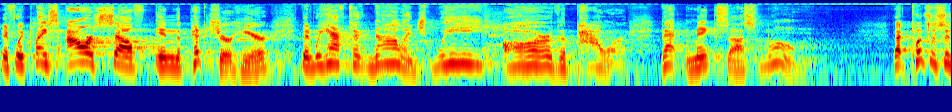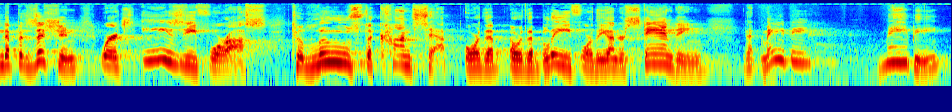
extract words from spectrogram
If we place ourselves in the picture here, then we have to acknowledge we are the power that makes us Rome. That puts us in a position where it's easy for us to lose the concept or the, or the belief or the understanding that maybe, maybe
